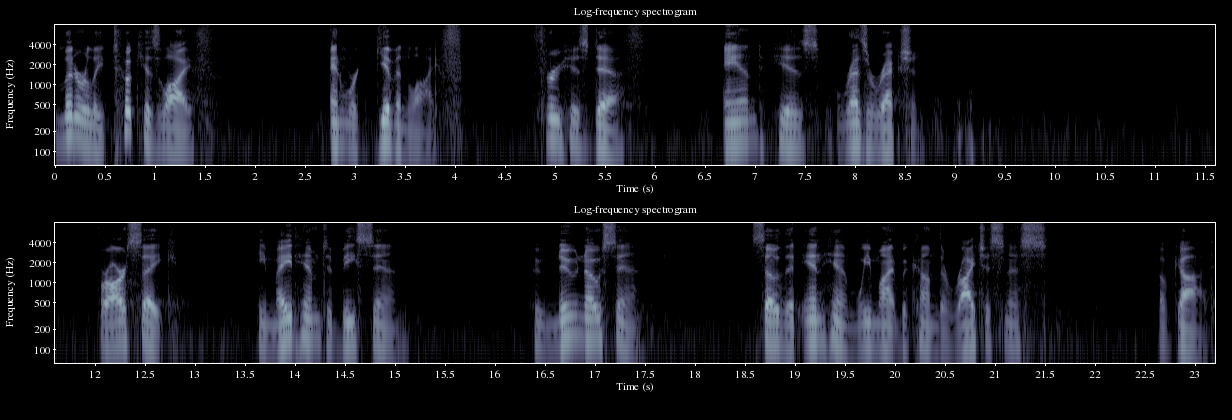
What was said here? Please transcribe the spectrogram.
literally took his life and were given life through his death and his resurrection. For our sake, he made him to be sin, who knew no sin, so that in him we might become the righteousness of God.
